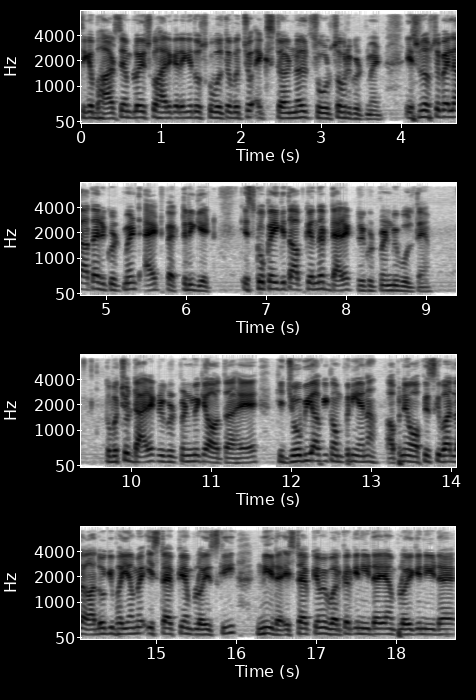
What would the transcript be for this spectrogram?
ठीक है, बाहर से एम्प्लॉयज़ को हायर करेंगे तो उसको बोलते हैं बच्चों एक्सटर्नल सोर्स ऑफ़ रिक्रूटमेंट इसमें सबसे पहले आता है रिक्रूटमेंट एट फैक्ट्री गेट इसको कई किताब के अंदर डायरेक्ट रिक्रूटमेंट भी बोलते हैं। तो बच्चों डायरेक्ट रिक्रूटमेंट में क्या होता है कि जो भी आपकी कंपनी है ना, अपने ऑफ़िस के बाद लगा दो कि भाई हमें इस टाइप के एम्प्लॉयज़ की नीड है। इस टाइप के हमें वर्कर की नीड है या एम्प्लॉय की नीड है।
